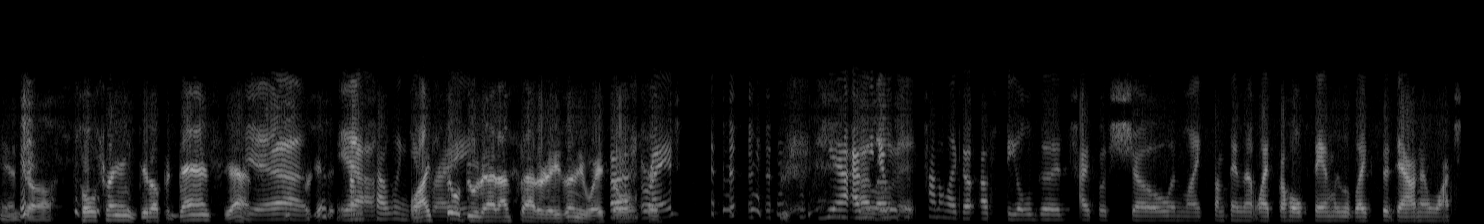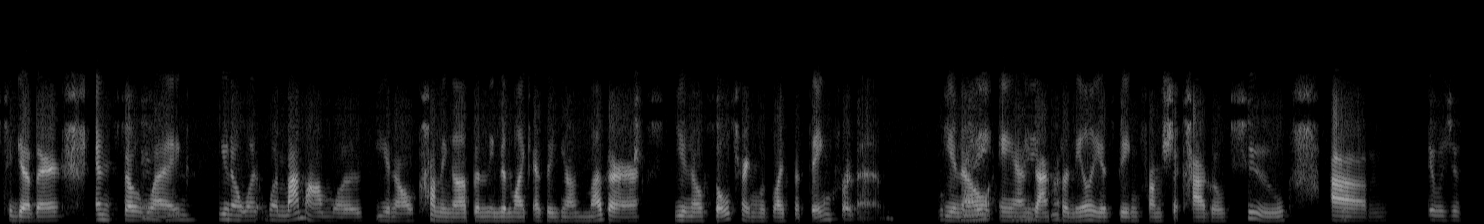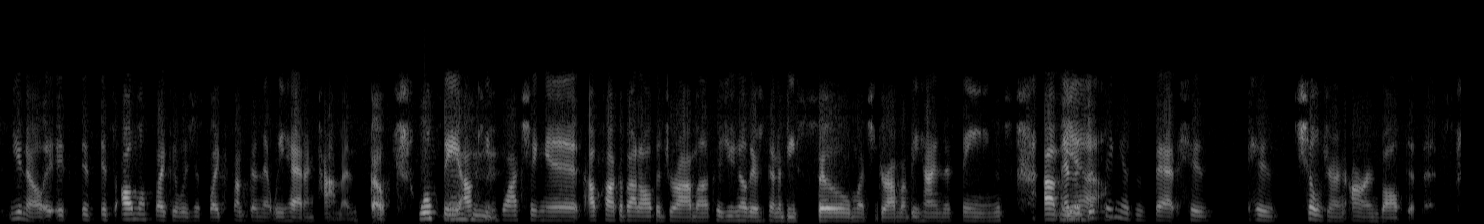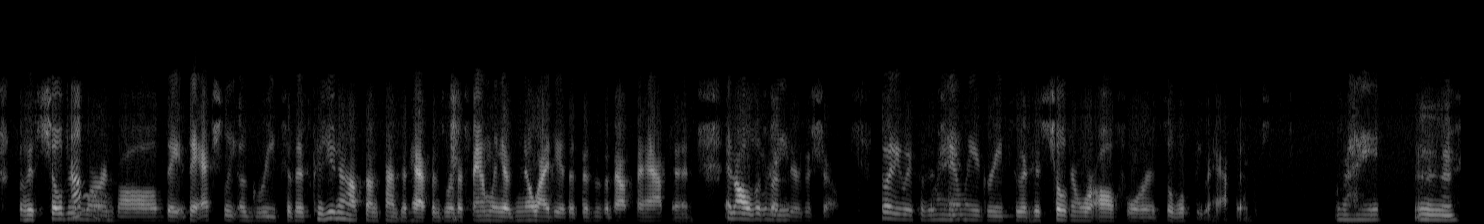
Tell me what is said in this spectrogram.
and uh Soul Train, get up and dance. Yeah, Yes. forget it. I'm Yeah. telling you, Well, I right? still do that on Saturdays anyway. So Uh, right. yeah, I I mean, it was it. just kind of like a, a feel good type of show, and like something that like the whole family would like sit down and watch together. And so, like, Mhm. you know, when when my mom was, you know, coming up, and even like as a young mother, you know, Soul Train was like the thing for them. You know, Right, and right. Don Cornelius being from Chicago too, um, it was just, you know, it, it it's almost like it was just like something that we had in common. So we'll see. I'll Mhm. keep watching it. I'll talk about all the drama because you know there's going to be so much drama behind the scenes. Um, and the good thing is, is that his his children are involved in this. So his children Oh. were involved. They they actually agreed to this because you know how sometimes it happens where the family has no idea that this is about to happen, and all of a sudden Right. there's a show. So anyway, so his Right. family agreed to it. His children were all for it. So we'll see what happens. Right. Mm.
